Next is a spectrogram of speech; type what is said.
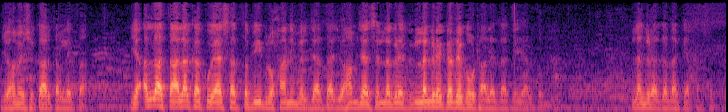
جو ہمیں شکار کر لیتا۔ یا اللہ تعالی کا کوئی ایسا طبیب روحانی مل جاتا جو ہم جیسے لنگڑے لنگڑے گدے کو اٹھا لیتا کہ یار تم لنگڑا گدا کیا کر سکتا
